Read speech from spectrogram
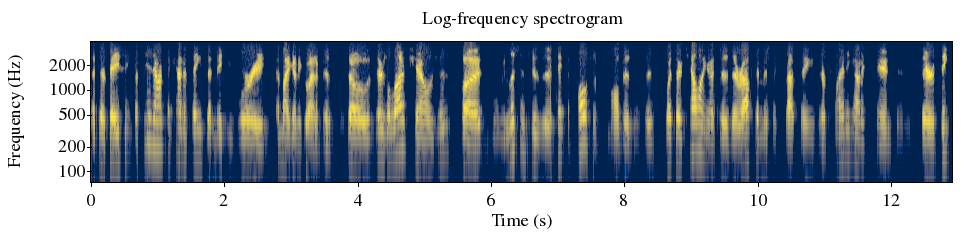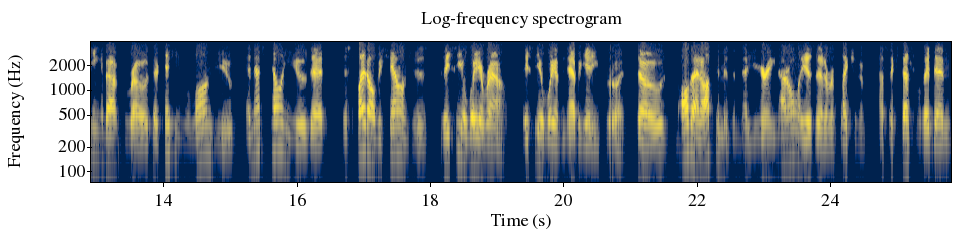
that they're facing, but these aren't the kind of things that make you worry, am I going to go out of business? So there's a lot of challenges, but when we listen to the take the pulse of small businesses, what they're telling us is they're optimistic about things, they're planning on expansion, they're thinking about growth, they're taking the long view, and that's telling you that despite all these challenges, they see a way around they see a way of navigating through it. So all that optimism that you're hearing, not only is it a reflection of how successful they've been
